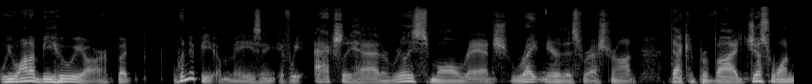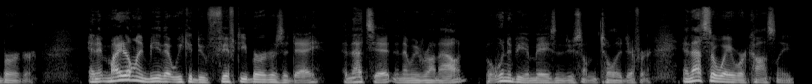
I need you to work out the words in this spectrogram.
we want to be who we are, but wouldn't it be amazing if we actually had a really small ranch right near this restaurant that could provide just one burger? And it might only be that we could do 50 burgers a day and that's it. And then we run out. But wouldn't it be amazing to do something totally different? And that's the way we're constantly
